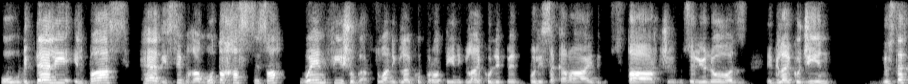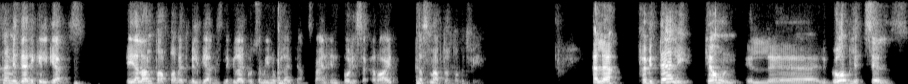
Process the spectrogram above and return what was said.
وبالتالي ال PAS هذه صبغة متخصصة وين في sugar سواء glycoprotein glycolipid polysaccharide starch cellulose glycogen يستثنى من ذلك الجابز هي لن ترتبط بال GAGs ال glycosaminoglycans مع إنهن polysaccharide بس ما بترتبط فيه هلا فبالتالي كون ال goblet cells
